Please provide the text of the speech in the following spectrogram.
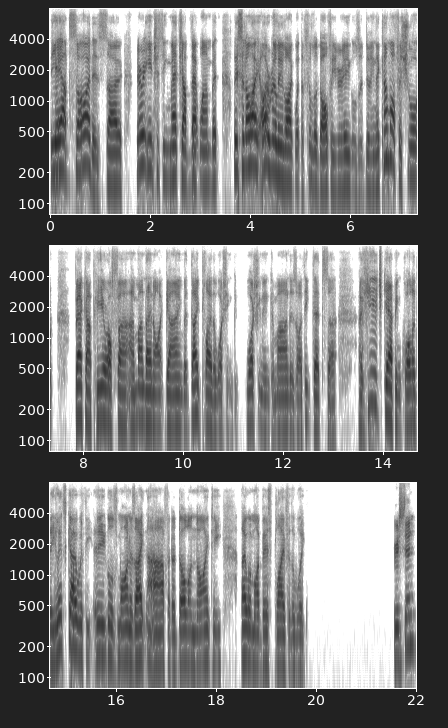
the outsiders. So very interesting matchup that one. But listen, I, I really like what the Philadelphia Eagles are doing. They come off a short back up here off uh, a Monday night game, but they play the Washington Washington Commanders. I think that's a, a huge gap in quality. Let's go with the Eagles minus eight and a half at a dollar ninety. They were my best play for the week. Tristan?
